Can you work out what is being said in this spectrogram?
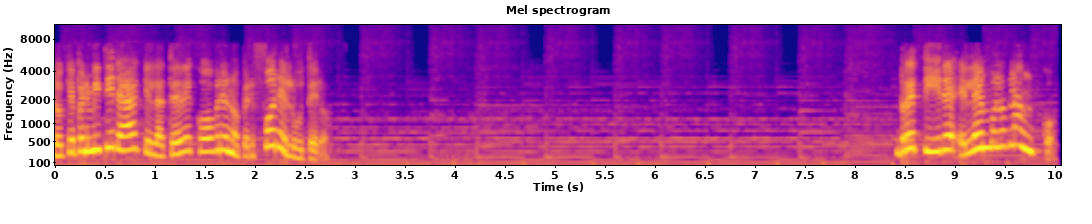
lo que permitirá que la T de cobre no perfore el útero. Retire el émbolo blanco.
